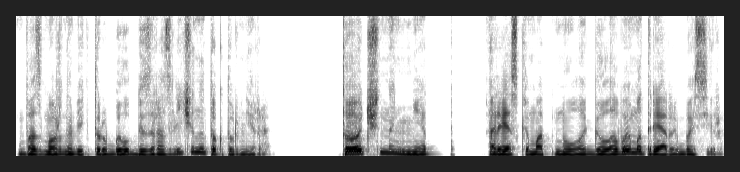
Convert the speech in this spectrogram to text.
«Возможно, Виктору был безразличен итог турнира?» «Точно нет», — резко мотнула головой матриарх Басир.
